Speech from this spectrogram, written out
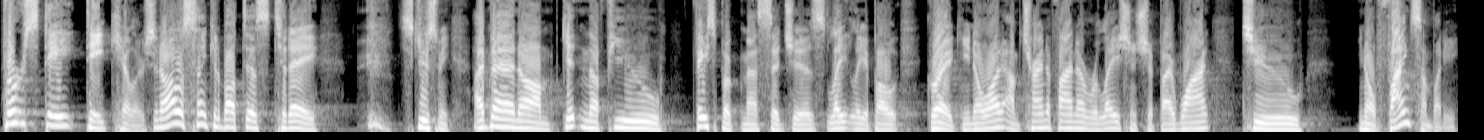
first date date killers. You know, I was thinking about this today. Excuse me. I've been um, getting a few Facebook messages lately about Greg, you know what? I'm trying to find a relationship. I want to, you know, find somebody.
